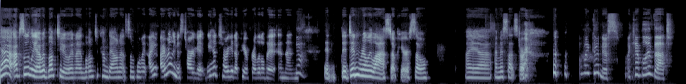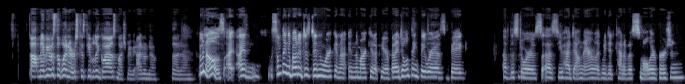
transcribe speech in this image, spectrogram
Yeah, absolutely. I would love to. And I'd love to come down at some point. I, I really miss Target. We had Target up here for a little bit and then yeah. it it didn't really last up here. So I uh, I miss that store. oh my goodness, I can't believe that. Uh, maybe it was the winners because people didn't go out as much. Maybe I don't know, but um, who knows? I, I something about it just didn't work in in the market up here. But I don't think they were as big of the mm-hmm. stores as you had down there. Like we did kind of a smaller version,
